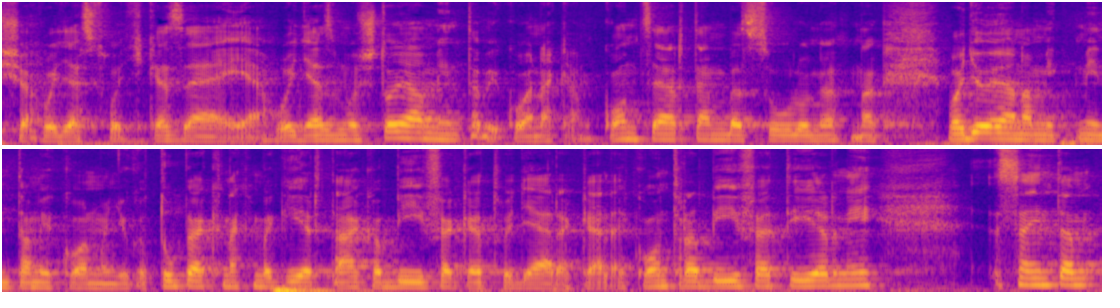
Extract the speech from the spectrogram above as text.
se, hogy ezt hogy kezelje, hogy ez most olyan, mint amikor nekem koncertembe szólogatnak, vagy olyan, mint amikor mondjuk a Tupeknek megírták a bífeket, hogy erre kell egy kontrabífet írni. Szerintem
